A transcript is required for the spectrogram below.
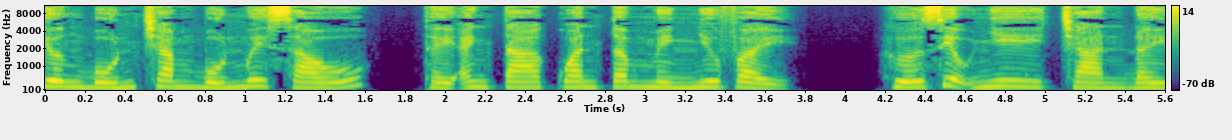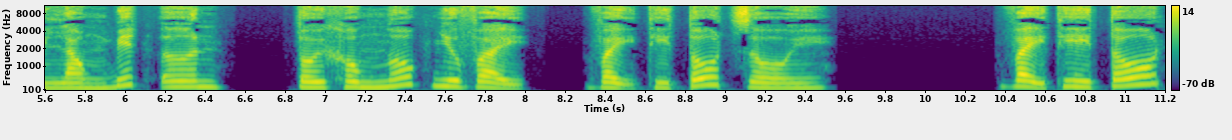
chương 446, thấy anh ta quan tâm mình như vậy. Hứa Diệu Nhi tràn đầy lòng biết ơn, tôi không ngốc như vậy, vậy thì tốt rồi. Vậy thì tốt,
